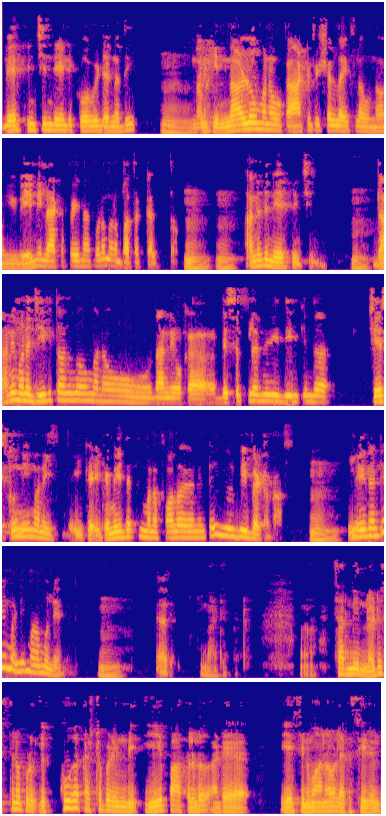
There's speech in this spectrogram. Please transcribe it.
నేర్పించింది ఏంటి కోవిడ్ అన్నది? మనకి ఇన్నాళ్ళు మనం ఒక ఆర్టిఫిషియల్ లైఫ్లో ఉన్నాం. ఇవేమీ లేకపోయినా కూడా మనం బతకగలుగుతాం. అనేది నేర్పించింది. దాన్ని మన జీవితంలో మనం దాన్ని ఒక డిసిప్లిన్ దీని కింద చేసుకుని మన ఇక ఇక మీద మనం ఫాలో అయ్యానంటే you will be better off లేదంటే మళ్ళీ మామూలే. అది. సార్ మీరు నడుస్తున్నప్పుడు ఎక్కువగా కష్టపడింది ఏ పాత్రలో? అంటే ఏ సినిమానో లేక సీరియల్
